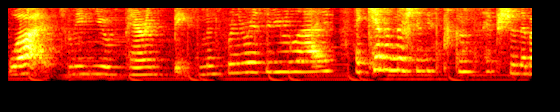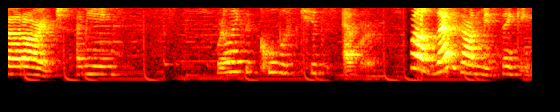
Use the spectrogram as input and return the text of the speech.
What? To live in your parents' basement for the rest of your life? I can't understand this preconception about art. I mean, we're like the coolest kids ever. Well, that got me thinking,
